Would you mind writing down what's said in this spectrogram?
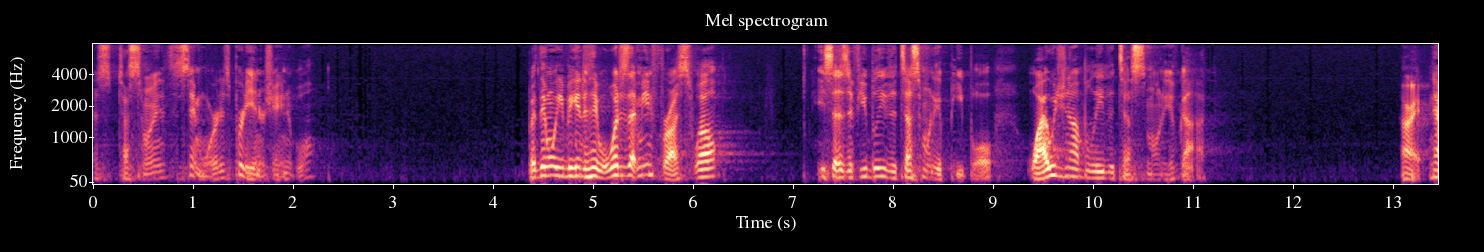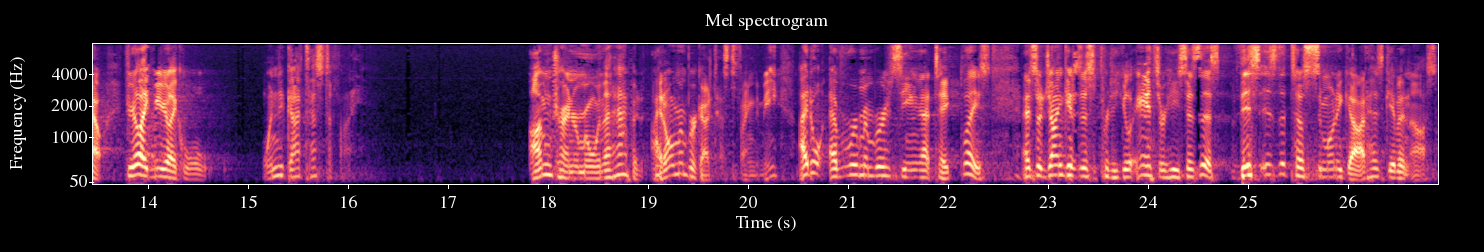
as testimony. It's the same word. It's pretty interchangeable. But then we begin to say, well, what does that mean for us? Well, he says, if you believe the testimony of people, why would you not believe the testimony of God? All right, now, if you're like me, you're like, well, when did God testify? I'm trying to remember when that happened. I don't remember God testifying to me. I don't ever remember seeing that take place. And so John gives this particular answer. He says this This is the testimony God has given us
